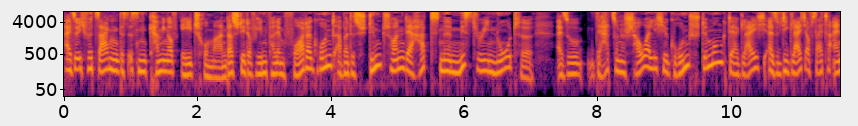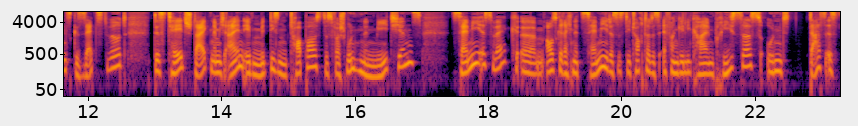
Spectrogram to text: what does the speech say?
Also ich würde sagen, das ist ein Coming-of-Age-Roman. Das steht auf jeden Fall im Vordergrund, aber das stimmt schon, der hat eine Mystery-Note. Also der hat so eine schauerliche Grundstimmung, der gleich, also die gleich auf Seite 1 gesetzt wird. The Stage steigt nämlich ein, eben mit diesem Topos des verschwundenen Mädchens. Sammy ist weg, äh, ausgerechnet Sammy, das ist die Tochter des evangelikalen Priesters und das ist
